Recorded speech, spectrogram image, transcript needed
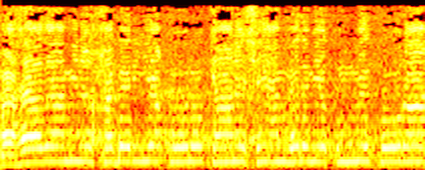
وهذا من الخبر يقول كان شيئا فلم يكن مذكورا.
